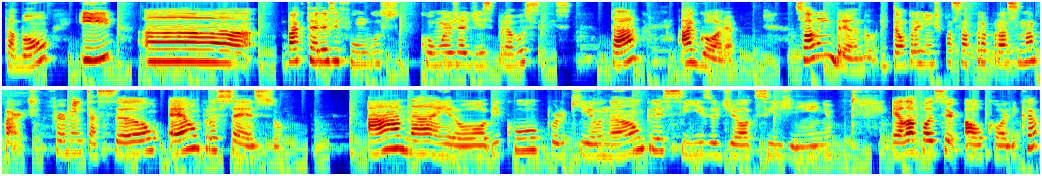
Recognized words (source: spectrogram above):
tá bom? E uh, bactérias e fungos, como eu já disse para vocês, tá? Agora, só lembrando, então, para a gente passar para a próxima parte. Fermentação é um processo anaeróbico, porque eu não preciso de oxigênio. Ela pode ser alcoólica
